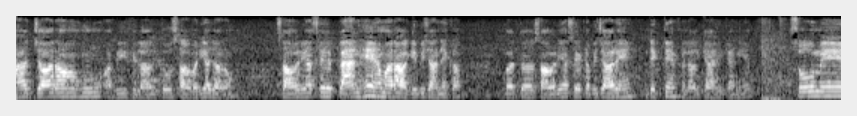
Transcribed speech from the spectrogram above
आज जा रहा हूँ, अभी फ़िलहाल तो सावरिया जा रहा हूँ. सावरिया से प्लान है हमारा आगे भी जाने का. बट सावरिया सेट अभी जा रहे हैं। देखते हैं फ़िलहाल क्या है क्या नहीं है। सो so, मैं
